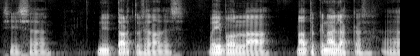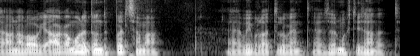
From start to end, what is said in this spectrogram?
siis nüüd Tartus elades võib-olla natuke naljakas analoogia, aga mulle tundub Põltsamaa, võib-olla olete lugenud Sõrmust isandat.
